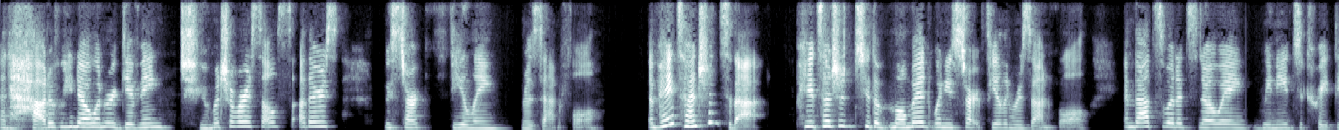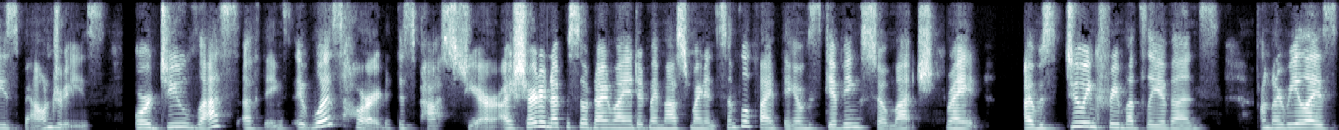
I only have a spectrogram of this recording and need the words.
And how do we know when we're giving too much of ourselves to others? We start feeling resentful. And pay attention to that. Pay attention to the moment when you start feeling resentful. And that's when it's knowing we need to create these boundaries or do less of things. It was hard this past year. I shared in episode nine when I did my mastermind and simplified thing. I was giving so much, right? I was doing free monthly events and I realized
